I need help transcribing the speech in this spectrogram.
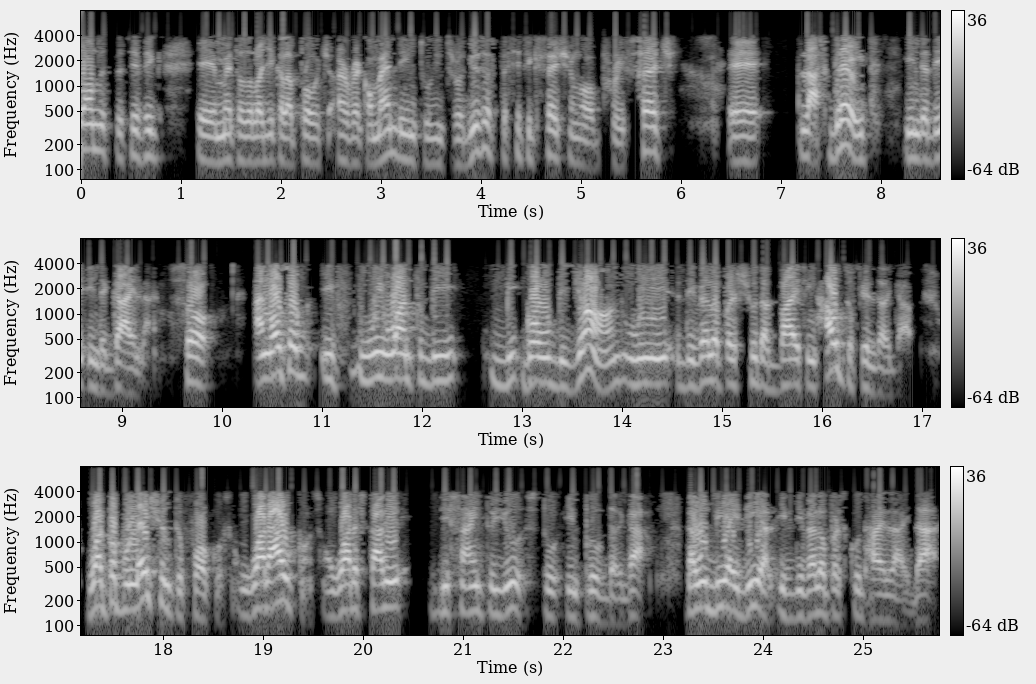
some specific uh, methodological approach are recommending to introduce a specific section of research uh, last grade in the in the guidelines. So, and also if we want to be, be, go beyond, we developers should advise in how to fill that gap, what population to focus, what outcomes, on what study designed to use to improve that gap. That would be ideal if developers could highlight that.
